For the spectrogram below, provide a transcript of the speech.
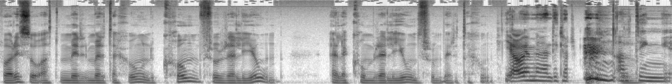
Var det så att meditation kom från religion? Eller kom religion från meditation? Ja, jag menar det är klart, allting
